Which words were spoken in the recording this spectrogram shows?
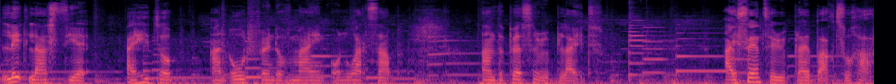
Late last year, I hit up an old friend of mine on WhatsApp, and the person replied. I sent a reply back to her.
